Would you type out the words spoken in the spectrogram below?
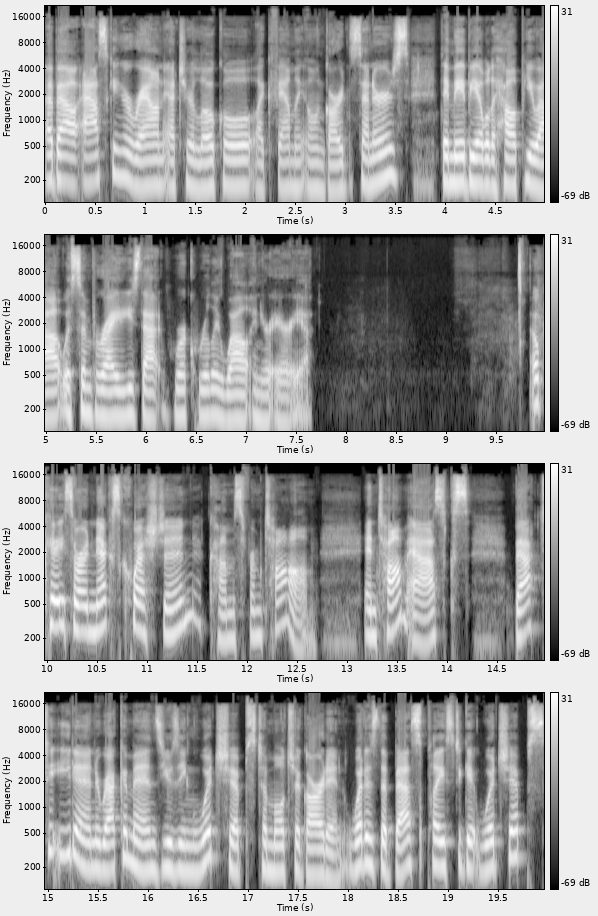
about asking around at your local like family owned garden centers. They may be able to help you out with some varieties that work really well in your area. Okay, so our next question comes from Tom. And Tom asks Back to Eden recommends using wood chips to mulch a garden. What is the best place to get wood chips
